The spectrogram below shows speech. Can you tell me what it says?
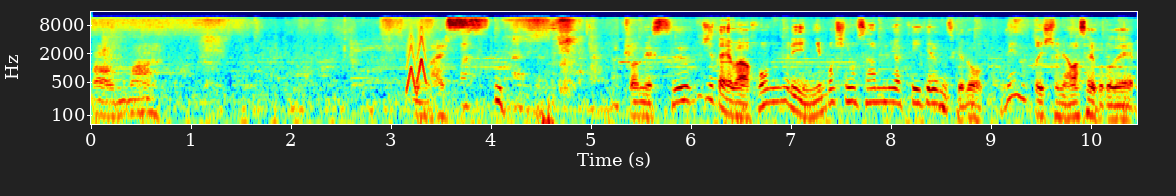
あ、うまい。うまいっす。このね、スープ自体はほんのり煮干しの酸味が効いてるんですけど、麺と一緒に合わせることで、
